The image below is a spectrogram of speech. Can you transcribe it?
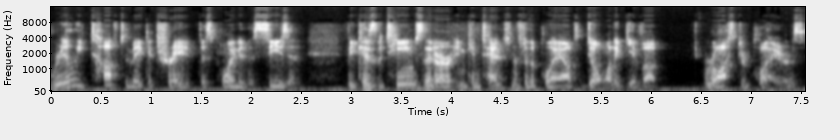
really tough to make a trade at this point in the season because the teams that are in contention for the playoffs don't want to give up roster players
